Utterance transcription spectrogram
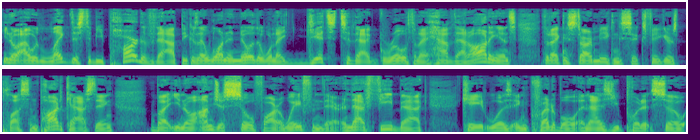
you know, I would like this to be part of that because I want to know that when I get to that growth and I have that audience, that I can start making six figures plus in podcasting. But, you know, I'm just so far away from there. And that feedback, Kate, was incredible. And as you put it so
